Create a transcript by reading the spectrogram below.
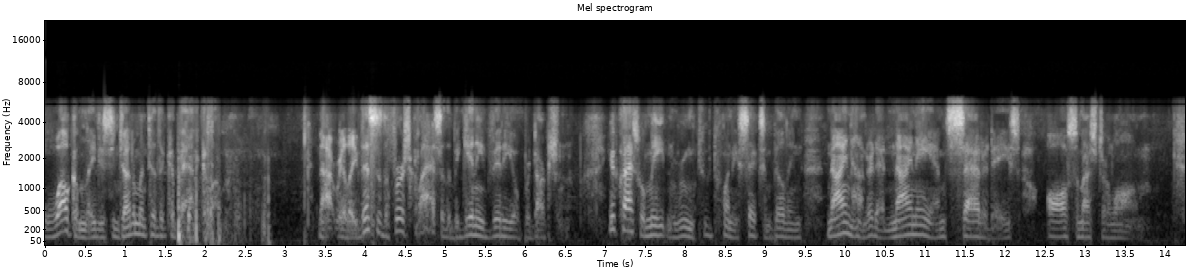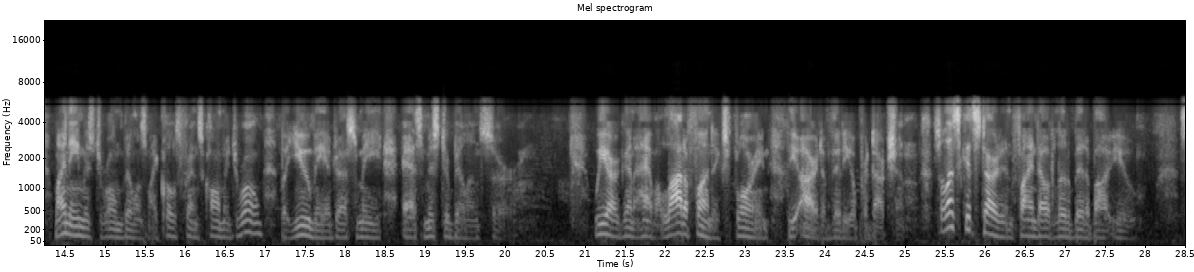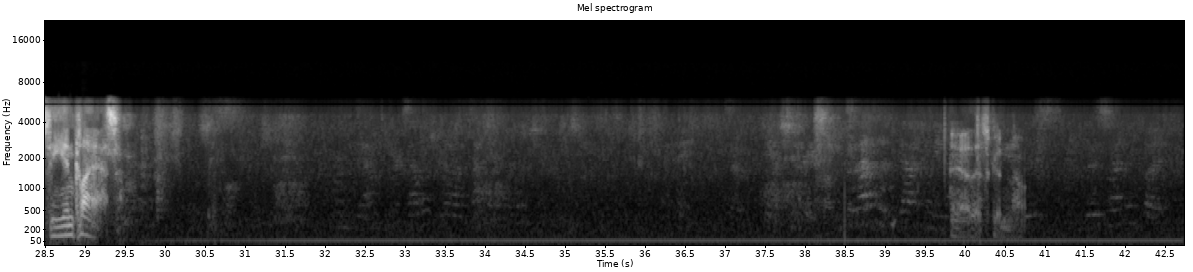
Welcome, ladies and gentlemen, to the Cabana Club. Not really. This is the first class of the beginning video production. Your class will meet in room 226 in building 900 at 9 a.m. Saturdays all semester long. My name is Jerome Billings. My close friends call me Jerome, but you may address me as Mr. Billings, sir. We are going to have a lot of fun exploring the art of video production. So let's get started and find out a little bit about you. See you in class. that's good enough.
